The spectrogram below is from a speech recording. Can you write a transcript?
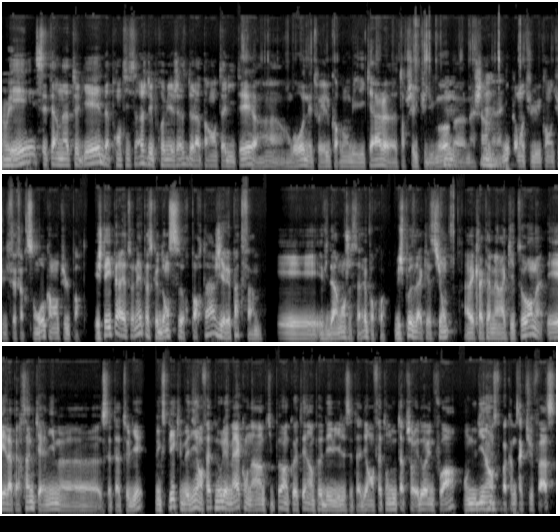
Oui. Et c'était un atelier d'apprentissage des premiers gestes de la parentalité. hein. en gros, nettoyer le cordon ombilical, euh, torcher le cul du môme, Mm. euh, machin, Mm. nanani, comment tu lui, comment tu lui fais faire son haut, comment tu le portes. Et j'étais hyper étonné parce que dans ce reportage, il n'y avait pas de femme. Et évidemment, je savais pourquoi. Mais je pose la question avec la caméra qui tourne et la personne qui anime euh, cet atelier m'explique, il me dit en fait nous les mecs, on a un petit peu un côté un peu débile, c'est-à-dire en fait on nous tape sur les doigts une fois, on nous dit non c'est pas comme ça que tu fasses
